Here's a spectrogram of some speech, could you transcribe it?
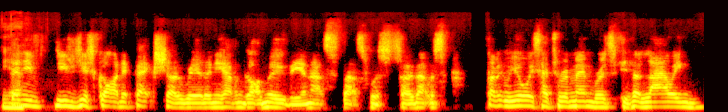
Yeah. then you've you've just got an effects show reel and you haven't got a movie. And that's that's was so that was something we always had to remember is, is allowing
